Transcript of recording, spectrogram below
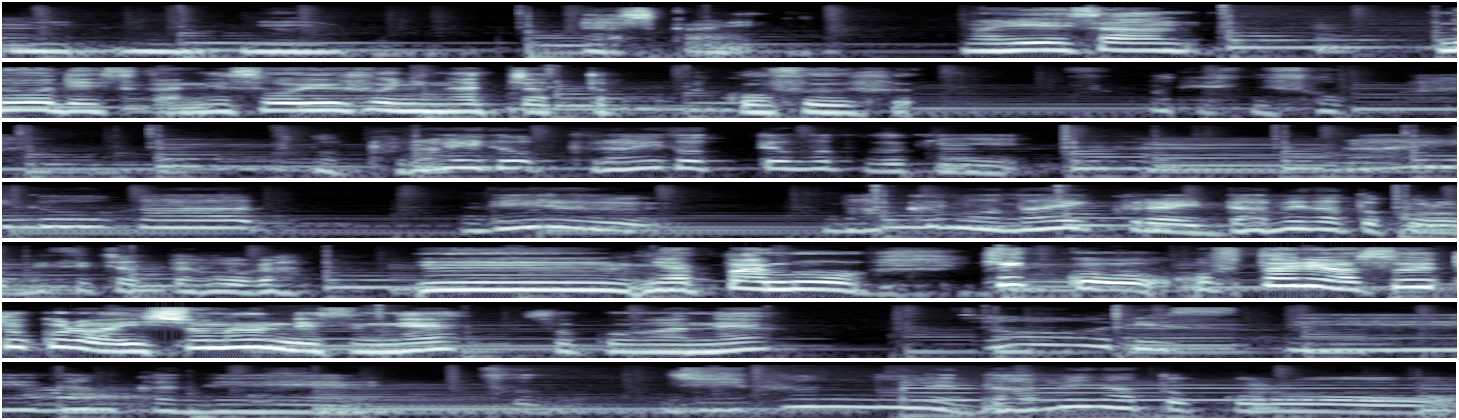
うんうんうん確かに。マリエさんどうですかね？そういう風になっちゃったご夫婦。そうですね。そう。プライドプライドって思った時にプライドが出る幕もないくらいダメなところを見せちゃった方が。うんやっぱりもう結構お二人はそういうところは一緒なんですねそこがね。そうですね。なんかねそう自分のねダメなところを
